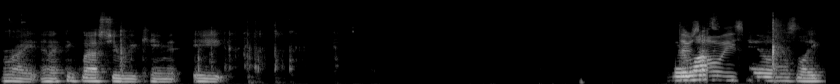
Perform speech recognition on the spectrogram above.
right, and I think last year we came at eight. There There's always- details like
